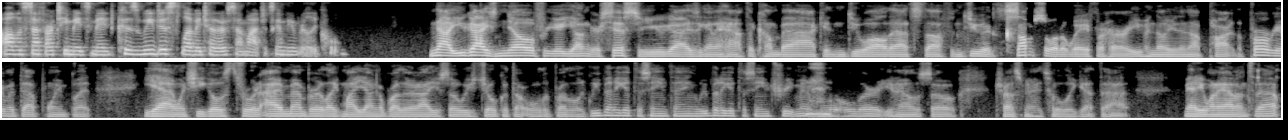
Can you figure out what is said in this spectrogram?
all the stuff our teammates made cuz we just love each other so much. It's going to be really cool. Now you guys know for your younger sister, you guys are gonna have to come back and do all that stuff and do it some sort of way for her, even though you're not part of the program at that point. But yeah, when she goes through it, I remember like my younger brother and I used to always joke with our older brother, like, we better get the same thing, we better get the same treatment when we're older, you know. So trust me, I totally get that. Maddie, you want to add on to that?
